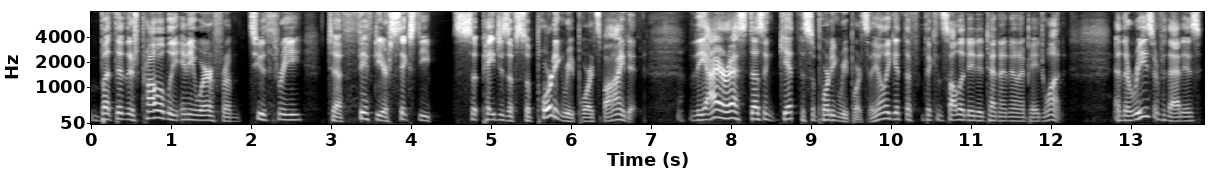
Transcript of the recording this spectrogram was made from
But then there's probably anywhere from two, three to 50 or 60 su- pages of supporting reports behind it. The IRS doesn't get the supporting reports. They only get the, the consolidated 1099 on page one. And the reason for that is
